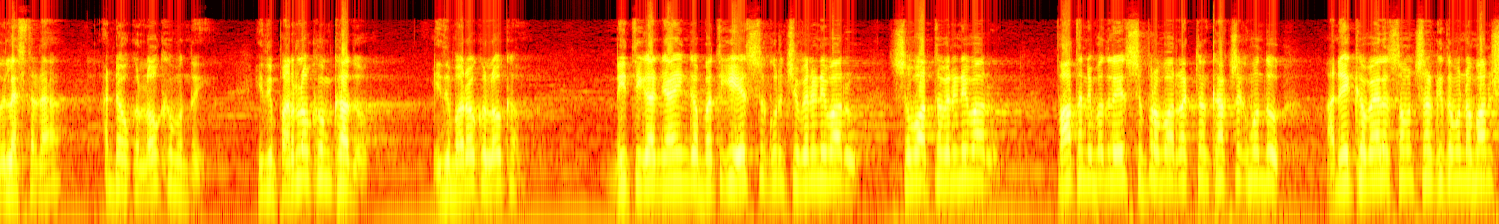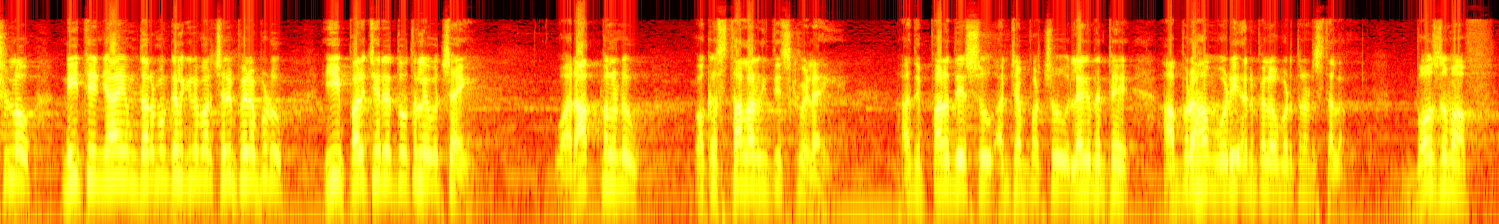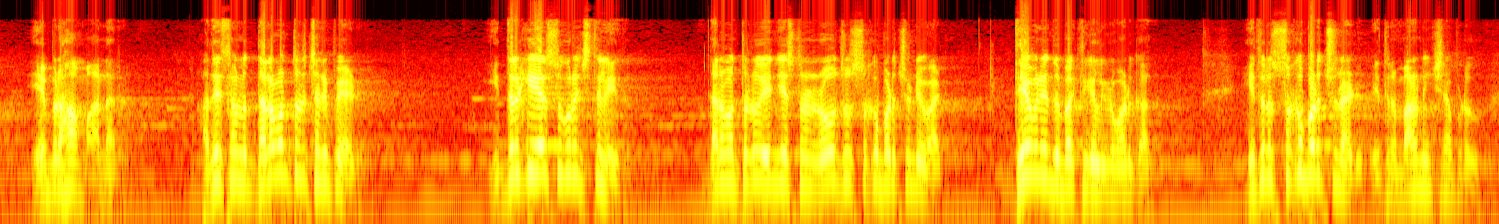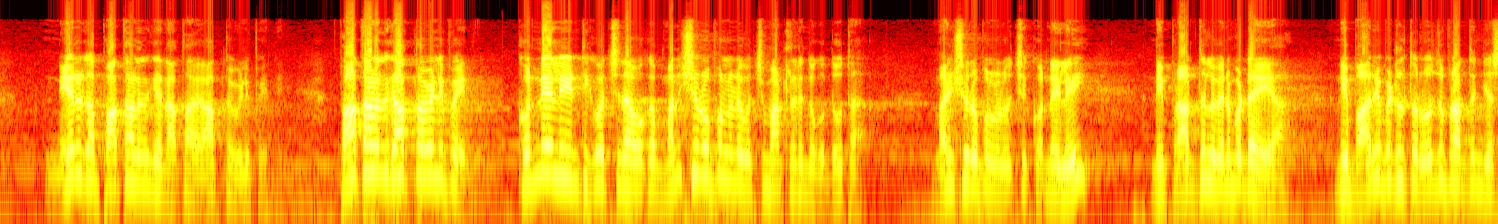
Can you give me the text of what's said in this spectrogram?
వదిలేస్తాడా? అంటే ఒక లోకం ఉంది. ఇది పరలోకం కాదు. ఇది మరొక లోకం. నీతిగా న్యాయంగా బతికి యేసు గురించి విననివారు సువార్త విననివారు పాత నిబంధనలు యేసు ప్రభు రక్తం కార్చక ముందు అనేక వేల సంవత్సరాల క్రితం ఉన్న మనుషుల్లో నీతి న్యాయం ధర్మం కలిగిన వారు చనిపోయినప్పుడు ఈ పరిచర్య దూతలే వచ్చాయి. వారి ఆత్మలను ఒక స్థలానికి తీసుకువెళ్ళాయి. అది పరదేశు అని చెప్పొచ్చు లేదంటే అబ్రహాం ఒడి అని పిలువబడుతున్న స్థలం. బోజమ్ ఆఫ్ ఏబ్రహాం అన్నారు. అదే సమయంలో ధనవంతుడు చనిపోయాడు. ఇద్దరికీ యేసు గురించి తెలియదు. ధనవంతుడు ఏం చేస్తున్నాడు? రోజు సుఖపడుచుండేవాడు. దేవుని ఎందుకు భక్తి కలిగిన వాడు కాదు. ఇతను సుఖపడుచున్నాడు. ఇతను మరణించినప్పుడు నేరుగా పాతాళానికి ఆయన ఆత్మ ఆత్మ వెళ్ళిపోయింది. పాతాళానికి ఆత్మ వెళ్ళిపోయింది. కొన్నేళ్ళు ఇంటికి వచ్చిన ఒక మనిషి రూపంలోనే వచ్చి మాట్లాడింది ఒక దూత. మనిషి రూపంలో వచ్చి కొన్నేళ్ళి నీ ప్రార్థనలు వినబడ్డాయ్యా. నీ భార్య బిడ్డలతో రోజు ప్రార్థన చేస్తున్నావు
